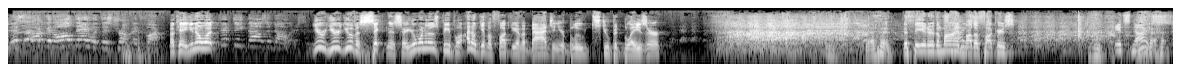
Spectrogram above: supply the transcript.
Okay, this fucking all day with this trumpet fuck. Okay, you know what? Fifteen thousand dollars. You're, you're, you have a sickness, sir. You're one of those people. I don't give a fuck. You have a badge in your blue, stupid blazer. the theater of the mind, nice. motherfuckers. It's nice.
